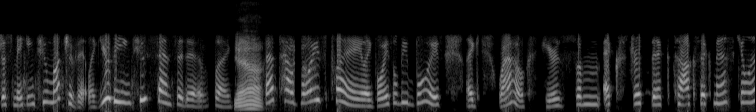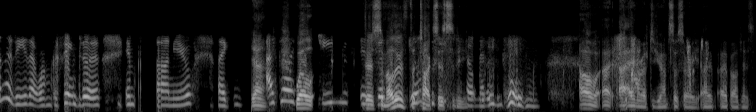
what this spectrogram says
just making too much of it. Like you're being too sensitive. Like yeah that's how boys play. Like boys will be boys. Like wow, here's some extra thick toxic masculinity that we're going to impose on you. Like yeah I feel like Well, there's some other th- toxicity So many things. Oh, I, I interrupted you. I'm so sorry. I, I apologize.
